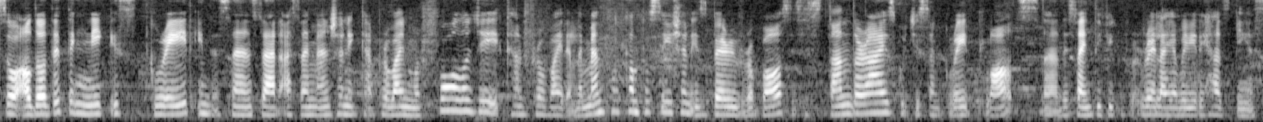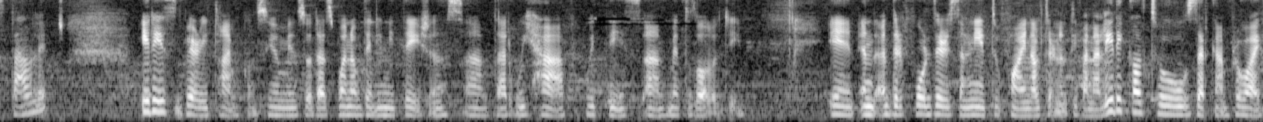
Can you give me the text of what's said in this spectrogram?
So although the technique is great in the sense that, as I mentioned, it can provide morphology, it can provide elemental composition, it's very robust, it's standardized, which is a great plus. Uh, the scientific reliability has been established. It is very time consuming, so that's one of the limitations uh, that we have with this uh, methodology. And, and, and therefore, there is a need to find alternative analytical tools that can provide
